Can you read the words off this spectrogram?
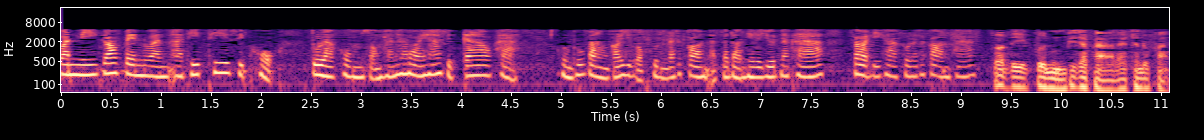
วันนี้ก็เป็นวันอาทิตย์ที่ 16 ตุลาคม 2559 ค่ะ คุณผู้ฟังก็อยู่กับคุณรัตกรอัสดรธีรยุทธ์นะคะ สวัสดีค่ะ คุณรัตกรคะสวัสดีคุณพิชภาและท่านผู้ฟัง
